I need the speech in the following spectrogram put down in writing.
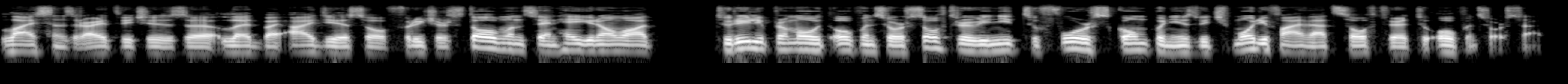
license, right, which is uh, led by ideas of Richard Stallman saying, hey, you know what? To really promote open source software, we need to force companies which modify that software to open source that.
